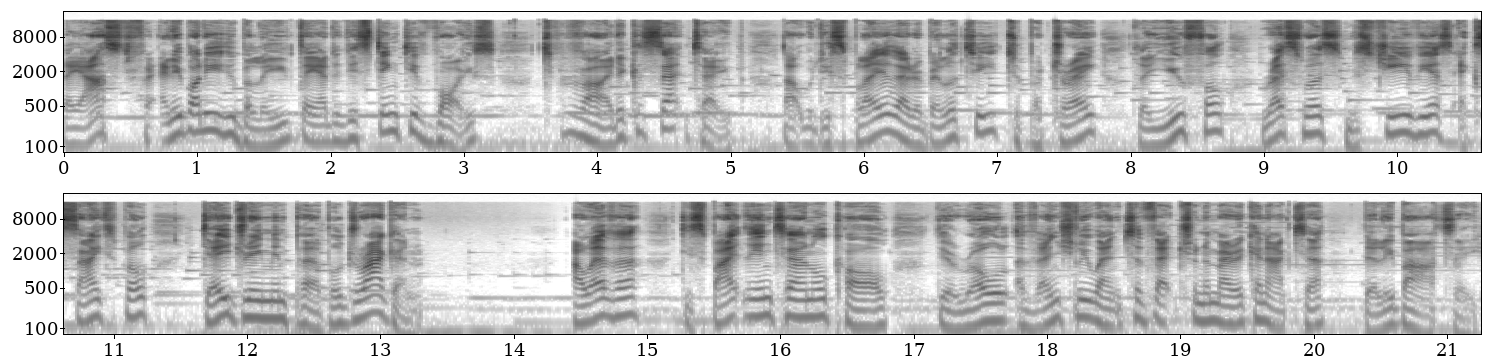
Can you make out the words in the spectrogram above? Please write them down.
They asked for anybody who believed they had a distinctive voice to provide a cassette tape that would display their ability to portray the youthful, restless, mischievous, excitable, daydreaming purple dragon. However, despite the internal call, the role eventually went to veteran American actor Billy Barty.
